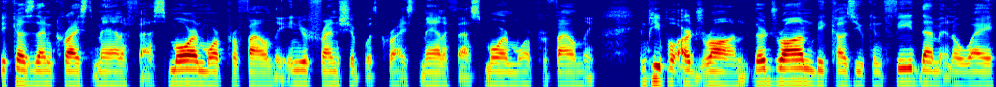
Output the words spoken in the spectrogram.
because then Christ manifests more and more profoundly in your friendship with Christ, manifests more and more profoundly. And people are drawn. They're drawn because you can feed them in a way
